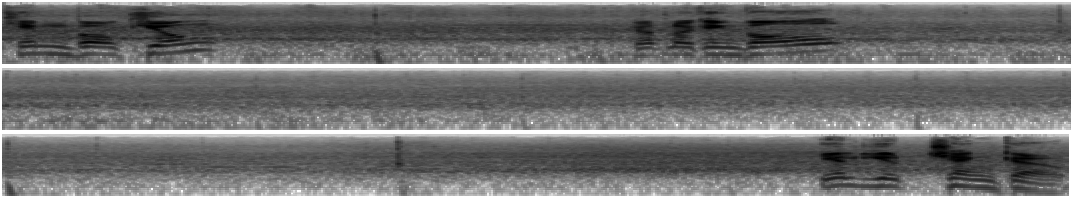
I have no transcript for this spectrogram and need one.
Kim Bo-kyung. Good looking ball. Ilyutchenko.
